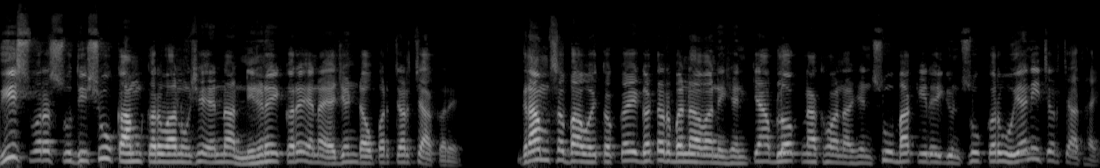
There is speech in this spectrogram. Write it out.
વીસ વર્ષ સુધી શું કામ કરવાનું છે એના નિર્ણય કરે, એના એજન્ડા ઉપર ચર્ચા કરે. ગ્રામ સભા હોય તો કઈ ગટર બનાવવાની છે ને ક્યાં બ્લોક નાખવાના છે ને શું બાકી રહી ગયું શું કરવું એની ચર્ચા થાય.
